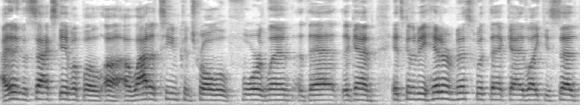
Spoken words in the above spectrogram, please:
I think the Sox gave up a, a, a lot of team control for Lynn. That again, it's going to be hit or miss with that guy. Like you said,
